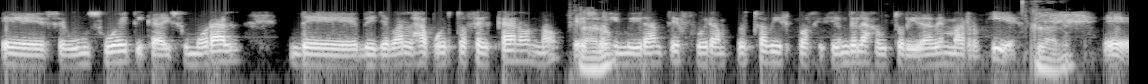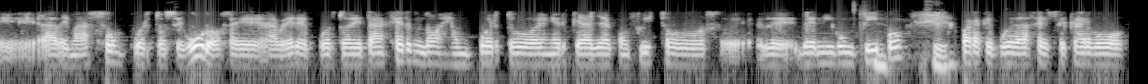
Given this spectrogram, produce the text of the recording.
eh, según su ética y su moral, de, de llevarlas a puertos cercanos, ¿no? Que esos inmigrantes fueran puestos a disposición de las autoridades marroquíes. Eh, además, son puertos seguros. Eh, a ver, el puerto de Tánger no es un puerto en el que haya conflictos eh, de, ningún tipo para que pueda hacerse cargo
